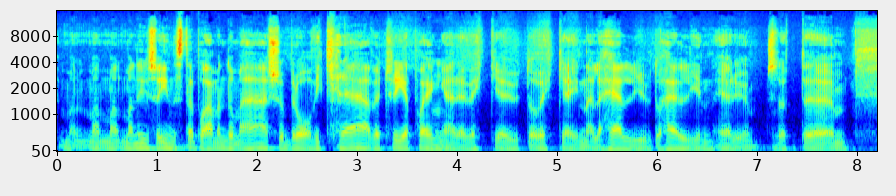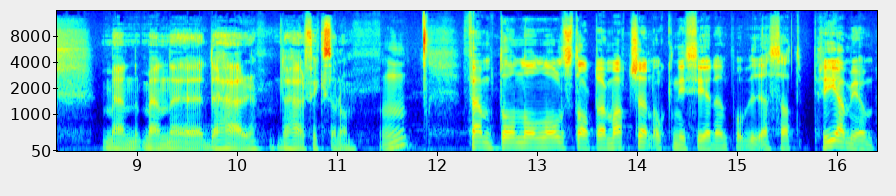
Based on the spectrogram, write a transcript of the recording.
man, man, man är ju så inställd på att ja, de är så bra, vi kräver tre poängare mm. vecka ut och vecka in, eller helg ut och helg in är det ju. Så att, eh, men men eh, det, här, det här fixar de. Mm. 15.00 startar matchen och ni ser den på Viasat Premium.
